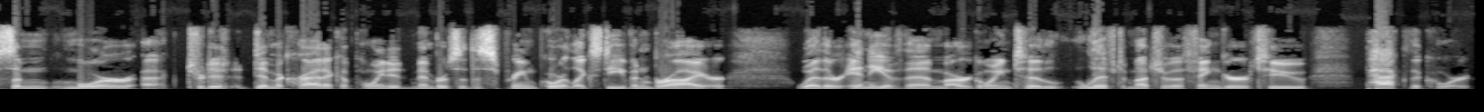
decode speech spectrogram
some more uh, tradi- Democratic appointed members of the Supreme Court like Stephen Breyer, whether any of them are going to lift much of a finger to pack the court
